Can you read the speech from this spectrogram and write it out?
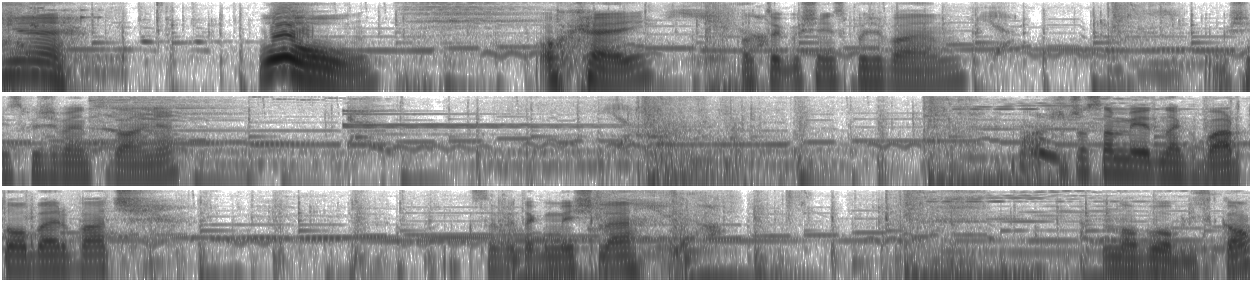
Nie! Wow! Okej. Od tego się nie spodziewałem. Tego się nie spodziewałem totalnie. Może czasami jednak warto oberwać. Jak sobie tak myślę. No, było blisko.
